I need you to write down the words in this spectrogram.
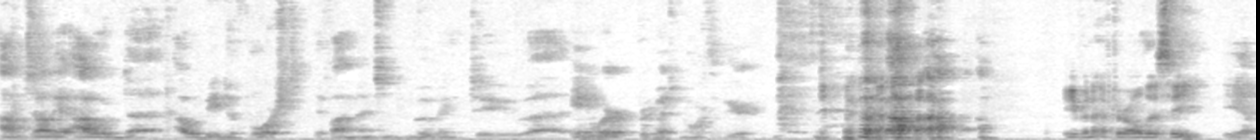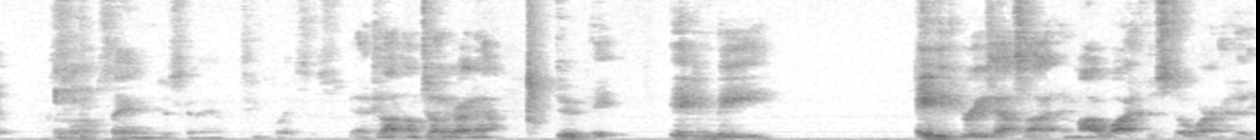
I'm telling you, I would uh, I would be divorced if I mentioned moving to uh, anywhere pretty much north of here. even after all this heat, Yep. That's what I'm saying. You're just gonna have two places. Yeah, because I'm, I'm telling you right now, dude, it, it can be 80 degrees outside, and my wife is still wearing a hoodie.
